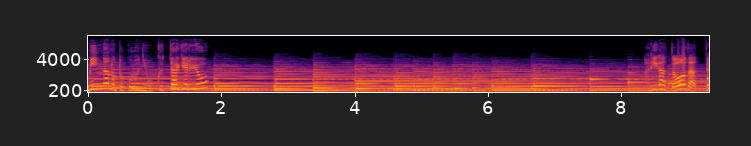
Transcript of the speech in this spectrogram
みんなのところに送ってあげるよ。がとうだって。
